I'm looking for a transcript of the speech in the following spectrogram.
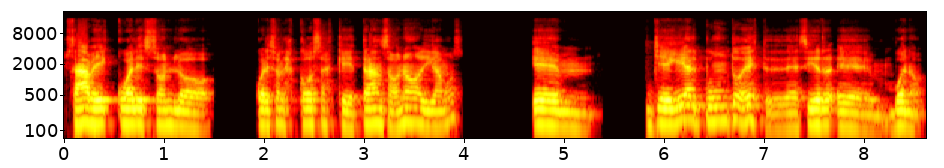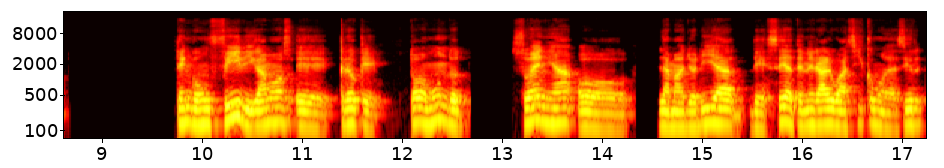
sabe cuáles son, lo, cuáles son las cosas que transa o no, digamos. Em, llegué al punto este de decir, eh, bueno, tengo un fee, digamos, eh, creo que todo mundo sueña o la mayoría desea tener algo así como decir,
